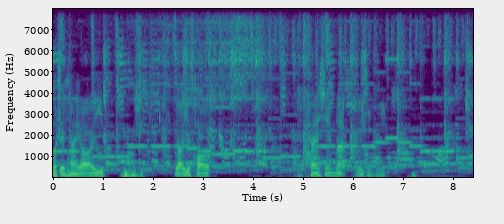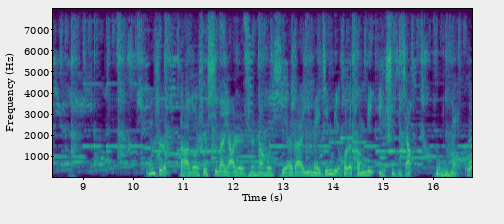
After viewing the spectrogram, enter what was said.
我真想要一要一套。全新的游戏机。同时，大多数西班牙人身上会携带一枚金币或者铜币以示吉祥。美国，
